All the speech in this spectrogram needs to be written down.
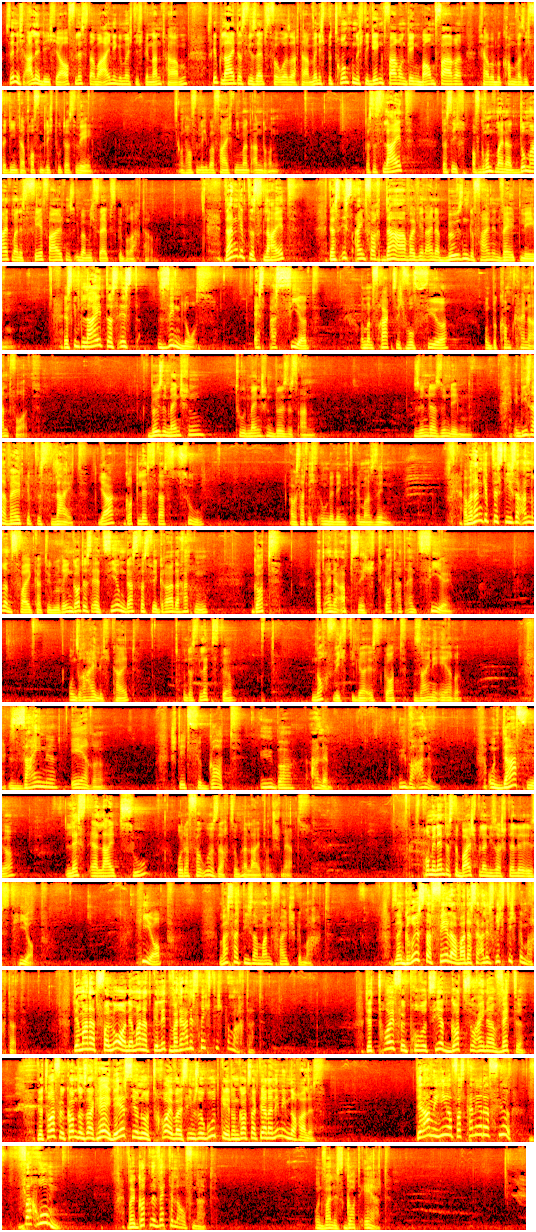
Das sind nicht alle, die ich hier aufliste, aber einige möchte ich genannt haben. Es gibt Leid, das wir selbst verursacht haben. Wenn ich betrunken durch die Gegend fahre und gegen einen Baum fahre, ich habe bekommen, was ich verdient habe. Hoffentlich tut das weh. Und hoffentlich überfahre ich niemand anderen. Das ist Leid, das ich aufgrund meiner Dummheit, meines Fehlverhaltens über mich selbst gebracht habe. Dann gibt es Leid, das ist einfach da, weil wir in einer bösen, gefallenen Welt leben. Es gibt Leid, das ist sinnlos. Es passiert und man fragt sich, wofür und bekommt keine Antwort. Böse Menschen tun Menschen Böses an. Sünder sündigen. In dieser Welt gibt es Leid. Ja, Gott lässt das zu aber es hat nicht unbedingt immer Sinn. Aber dann gibt es diese anderen zwei Kategorien. Gottes Erziehung, das, was wir gerade hatten. Gott hat eine Absicht, Gott hat ein Ziel. Unsere Heiligkeit. Und das Letzte, noch wichtiger ist Gott seine Ehre. Seine Ehre steht für Gott über allem. Über allem. Und dafür lässt er Leid zu oder verursacht sogar Leid und Schmerz. Das prominenteste Beispiel an dieser Stelle ist Hiob. Hiob, was hat dieser Mann falsch gemacht? Sein größter Fehler war, dass er alles richtig gemacht hat. Der Mann hat verloren, der Mann hat gelitten, weil er alles richtig gemacht hat. Der Teufel provoziert Gott zu einer Wette. Der Teufel kommt und sagt, hey, der ist dir nur treu, weil es ihm so gut geht. Und Gott sagt, ja, dann nimm ihm doch alles. Der arme Hiob, was kann er dafür? Warum? Weil Gott eine Wette laufen hat. Und weil es Gott ehrt.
